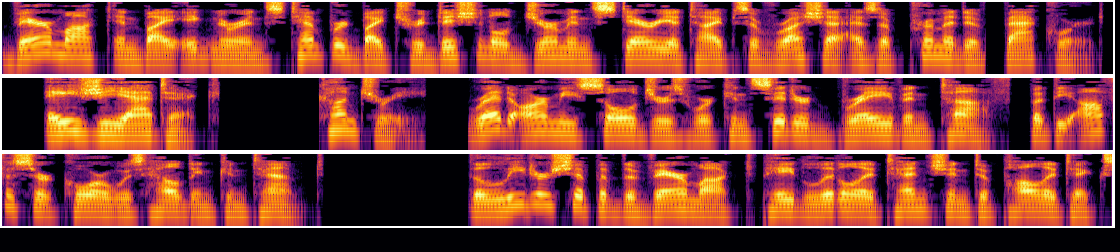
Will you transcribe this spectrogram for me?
Wehrmacht and by ignorance tempered by traditional German stereotypes of Russia as a primitive, backward, Asiatic country. Red Army soldiers were considered brave and tough, but the officer corps was held in contempt. The leadership of the Wehrmacht paid little attention to politics,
